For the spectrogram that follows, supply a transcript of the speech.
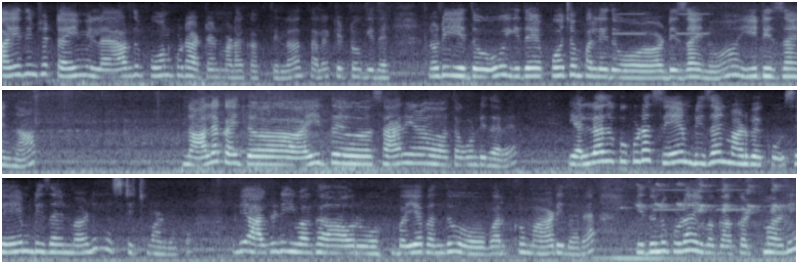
ಐದು ನಿಮಿಷ ಟೈಮ್ ಇಲ್ಲ. ಯಾರ್ದು ಫೋನ್ ಕೂಡ ಅಟೆಂಡ್ ಮಾಡೋಕ್ಕಾಗ್ತಿಲ್ಲ. ತಲೆ ಕೆಟ್ಟೋಗಿದೆ. ನೋಡಿ ಇದು, ಇದೆ ಪೋಚಂಪಲ್ಲಿದು ಡಿಸೈನು ಈ ಡಿಸೈನ್ನ ನಾಲ್ಕೈದು, ಐದು ಸ್ಯಾರಿ ತಗೊಂಡಿದ್ದಾರೆ. ಎಲ್ಲದಕ್ಕೂ ಕೂಡ ಸೇಮ್ ಡಿಸೈನ್ ಮಾಡಬೇಕು, ಸೇಮ್ ಡಿಸೈನ್ ಮಾಡಿ ಸ್ಟಿಚ್ ಮಾಡಬೇಕು. ನೋಡಿ, ಆಲ್ರೆಡಿ ಇವಾಗ ಅವರು ಬಯ್ಯ ಬಂದು ವರ್ಕ್ ಮಾಡಿದ್ದಾರೆ. ಇದನ್ನು ಕೂಡ ಇವಾಗ ಕಟ್ ಮಾಡಿ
